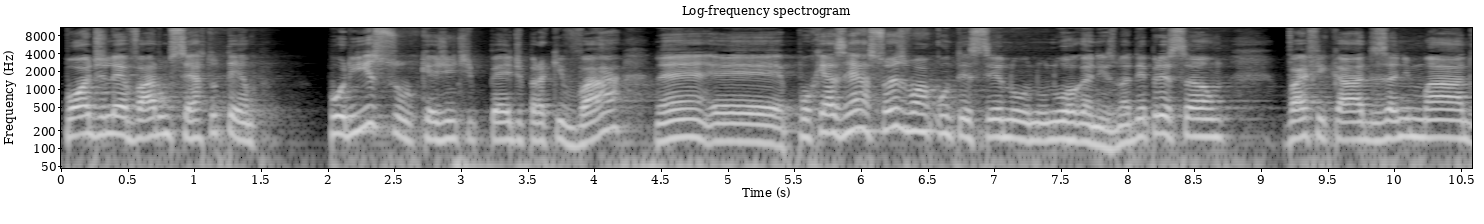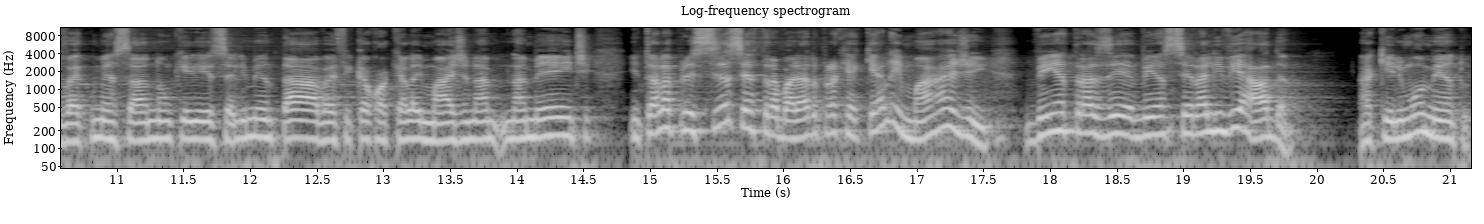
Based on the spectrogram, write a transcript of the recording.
pode levar um certo tempo. Por isso que a gente pede para que vá, né? É, porque as reações vão acontecer no, no, no organismo. A depressão, vai ficar desanimado, vai começar a não querer se alimentar, vai ficar com aquela imagem na, na mente. Então ela precisa ser trabalhada para que aquela imagem venha trazer, venha ser aliviada aquele momento.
